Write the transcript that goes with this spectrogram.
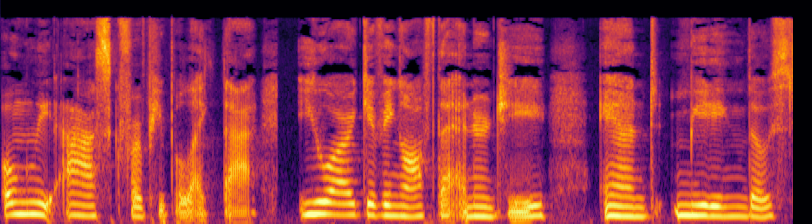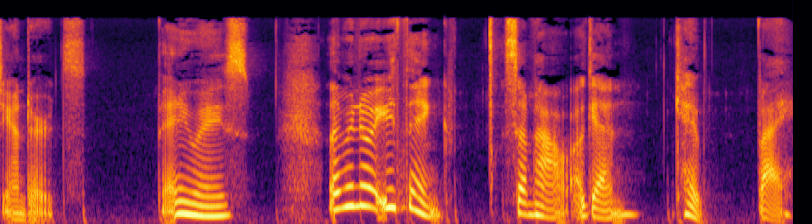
only ask for people like that. You are giving off that energy and meeting those standards. But, anyways, let me know what you think somehow again. Okay, bye.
